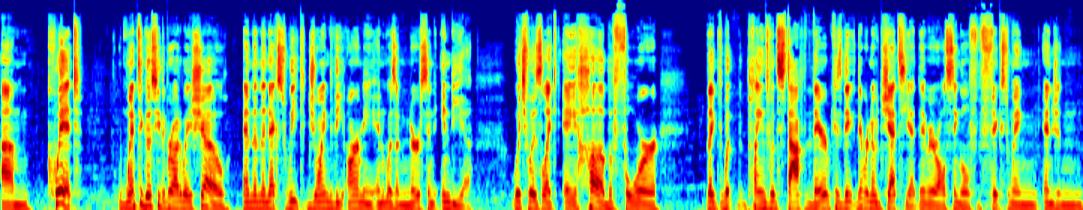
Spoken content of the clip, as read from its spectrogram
Um, quit went to go see the Broadway show, and then the next week joined the army and was a nurse in India, which was like a hub for like what planes would stop there because they, there were no jets yet. They were all single fixed wing engine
